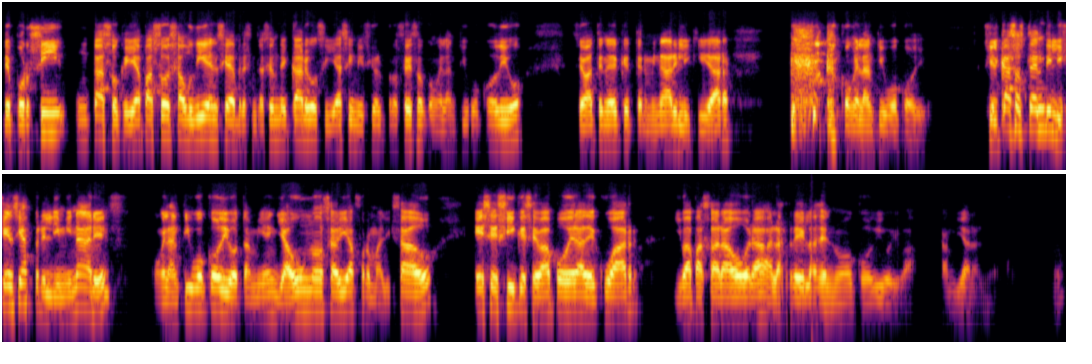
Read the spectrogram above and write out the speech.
de por sí, un caso que ya pasó esa audiencia de presentación de cargos y ya se inició el proceso con el antiguo código, se va a tener que terminar y liquidar con el antiguo código. Si el caso está en diligencias preliminares, con el antiguo código también, y aún no se había formalizado, ese sí que se va a poder adecuar y va a pasar ahora a las reglas del nuevo código y va a cambiar al nuevo código.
